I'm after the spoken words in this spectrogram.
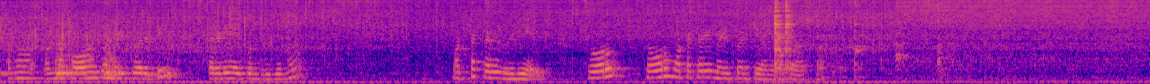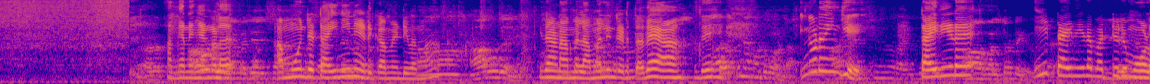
അപ്പോൾ നമ്മൾ കോവയ്ക്ക മെഴുക്ക് വരട്ടി റെഡി മുട്ടക്കറി റെഡിയായി ചോറും ചോറും മുട്ടക്കറിയും മെഴുക്ക് വരട്ടിയാണ് ഇന്നത്തെ അങ്ങനെ ഞങ്ങൾ അമ്മുവിന്റെ ടൈനീനെ എടുക്കാൻ വേണ്ടി വന്ന. ഇതാണ് അമൽ അമലിന്റെ അടുത്ത്. അതെ ആ അതെ. ഇങ്ങോട്ട് നീങ്ങിക്കേ. ടൈനിയുടെ ഈ ടൈനിയുടെ മറ്റൊരു മോൾ.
